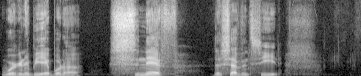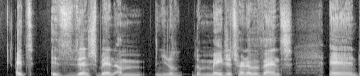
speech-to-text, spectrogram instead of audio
we're gonna be able to sniff the seventh seed. It's it's just been um you know the major turn of events, and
